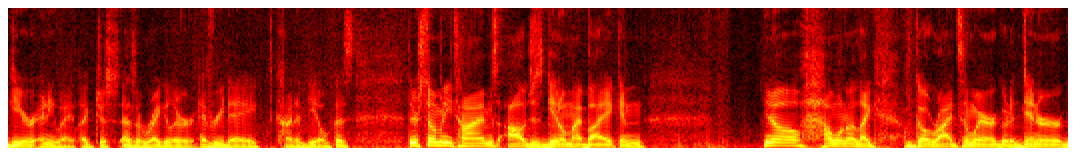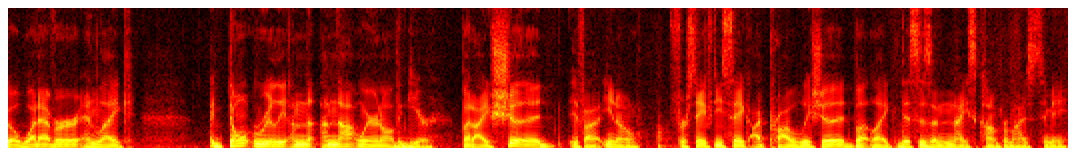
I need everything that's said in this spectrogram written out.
gear anyway, like just as a regular everyday kind of deal. Cause there's so many times I'll just get on my bike and you know, I want to like go ride somewhere, or go to dinner, or go whatever, and like I don't really, I'm not, I'm not wearing all the gear, but I should if I, you know, for safety's sake, I probably should, but like this is a nice compromise to me.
